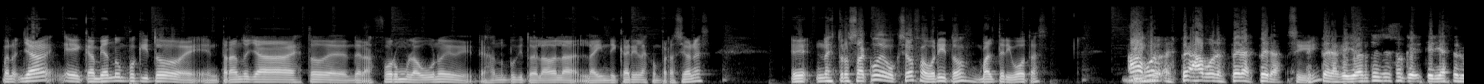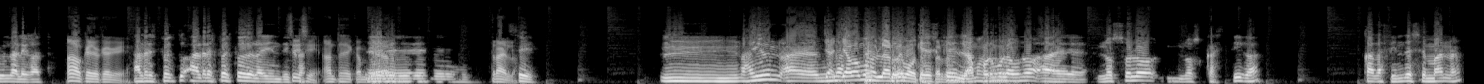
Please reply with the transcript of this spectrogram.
Bueno, ya eh, cambiando un poquito, eh, entrando ya a esto de, de la Fórmula 1 y dejando un poquito de lado la, la IndyCar y las comparaciones. eh, nuestro saco de boxeo favorito, Valtteri Bottas. Ah, dijo- bueno, espera, ah, bueno, espera, espera. Sí. Espera, que yo antes de eso que, quería hacer un alegato. Ah, ok, ok, ok. Al respecto, al respecto de la Indica. Sí, sí, antes de cambiar, Eh, tráelo. sí. Mm, hay un, eh, Ya- un ya vamos a hablar de votos, que es perdón, que la Fórmula de 1 eh, no solo nos castiga cada fin de semana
